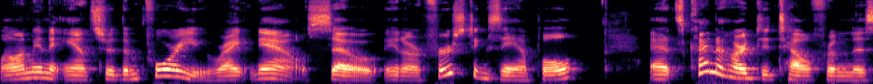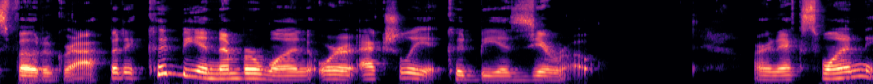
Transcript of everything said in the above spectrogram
Well, I'm going to answer them for you right now. So in our first example, it's kind of hard to tell from this photograph, but it could be a number one or actually it could be a zero. Our next one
